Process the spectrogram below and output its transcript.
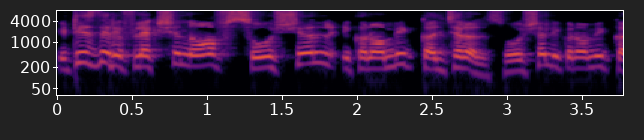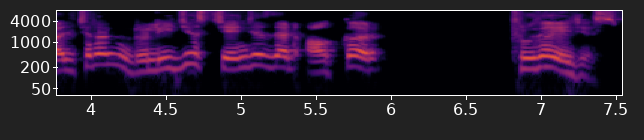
it is the reflection of social, economic, cultural, social, economic, cultural, and religious changes that occur through the ages.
